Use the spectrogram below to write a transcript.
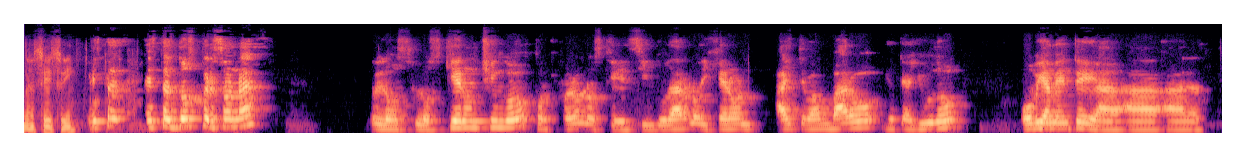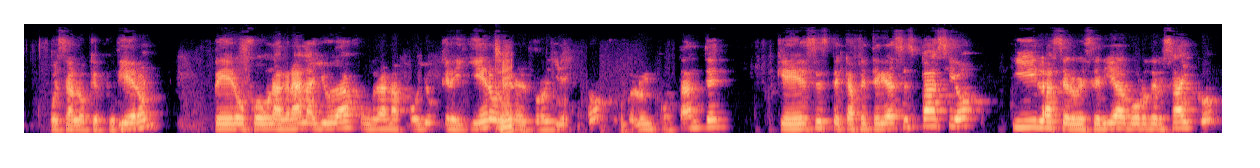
Ah, sí, sí. Estas, estas dos personas los, los quiero un chingo porque fueron los que sin dudarlo dijeron, ahí te va un varo, yo te ayudo. Obviamente a pues a lo que pudieron pero fue una gran ayuda, fue un gran apoyo, creyeron en el proyecto, fue lo importante, que es este Cafeterías Espacio y la cervecería Border Psycho,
